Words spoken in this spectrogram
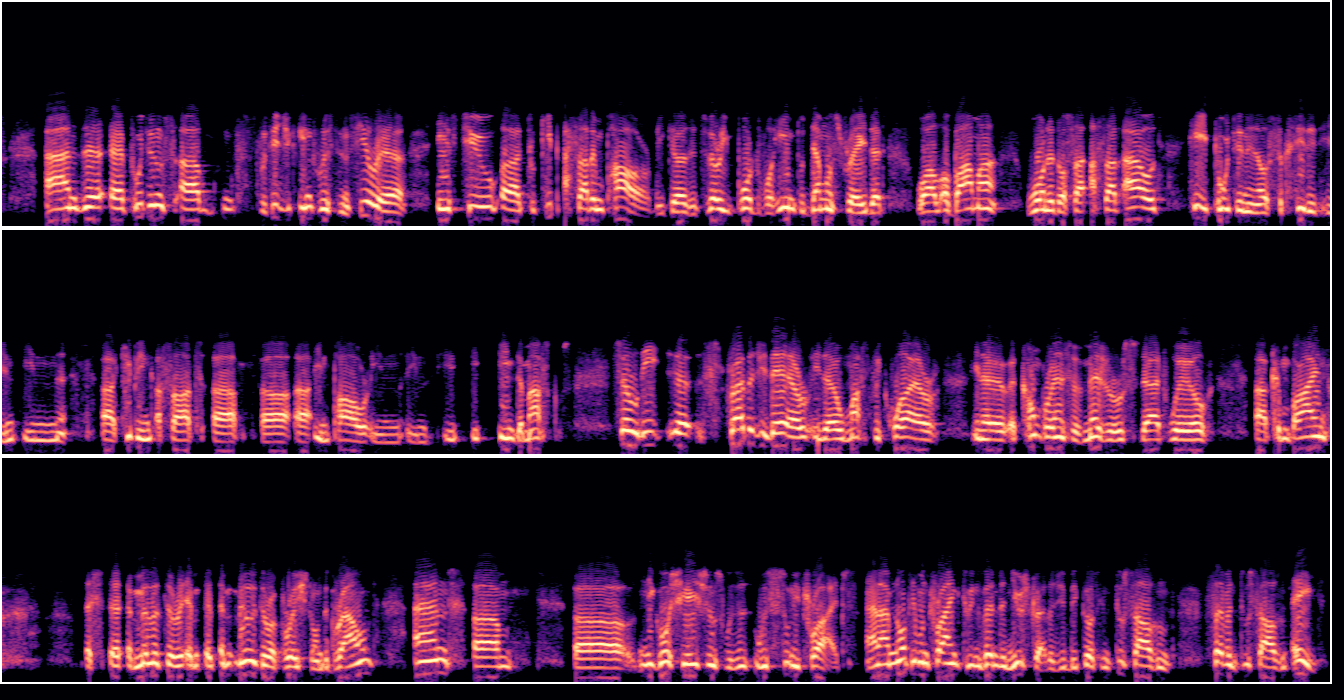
And uh, uh, Putin's um, strategic interest in Syria is to uh, to keep Assad in power because it's very important for him to demonstrate that while Obama wanted Assad out, he Putin you know succeeded in in uh, keeping Assad uh, uh, in power in, in in in Damascus. So the strategy there you know must require you know comprehensive measures that will combine a, a military a, a, military operation on the ground and um, uh, negotiations with with Sunni tribes. And I'm not even trying to invent a new strategy because in 2007 2008.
